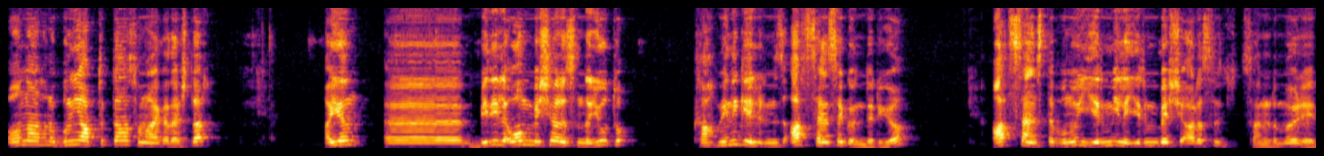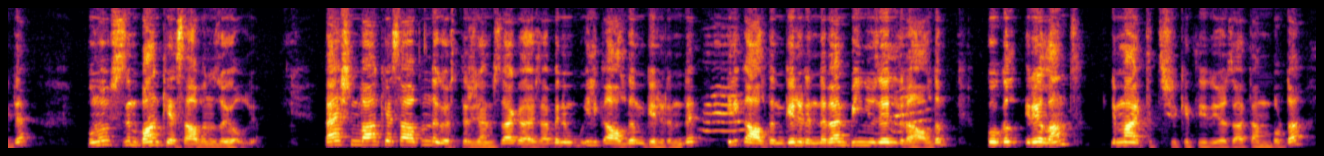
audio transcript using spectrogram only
Ondan sonra bunu yaptıktan sonra arkadaşlar ayın e, 1 ile 15'i arasında YouTube tahmini gelirinizi AdSense'e gönderiyor. AdSense'de bunu 20 ile 25'i arası sanırım öyleydi. Bunu sizin banka hesabınıza yolluyor. Ben şimdi banka hesabını da göstereceğim size arkadaşlar. Benim bu ilk aldığım gelirimdi. İlk aldığım gelirimde ben 1150 lira aldım. Google Ireland Limited şirketi diyor zaten burada.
